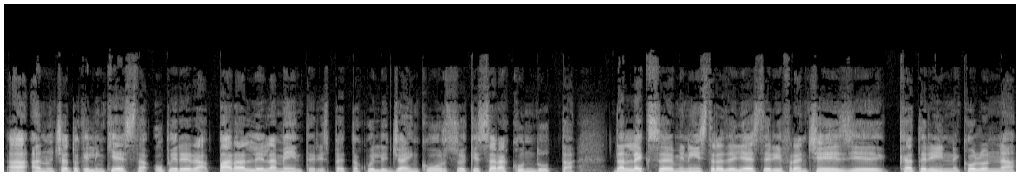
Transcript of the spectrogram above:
ha annunciato che l'inchiesta opererà parallelamente rispetto a quelle già in corso e che sarà condotta dall'ex ministra degli esteri francesi Catherine Colonna.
